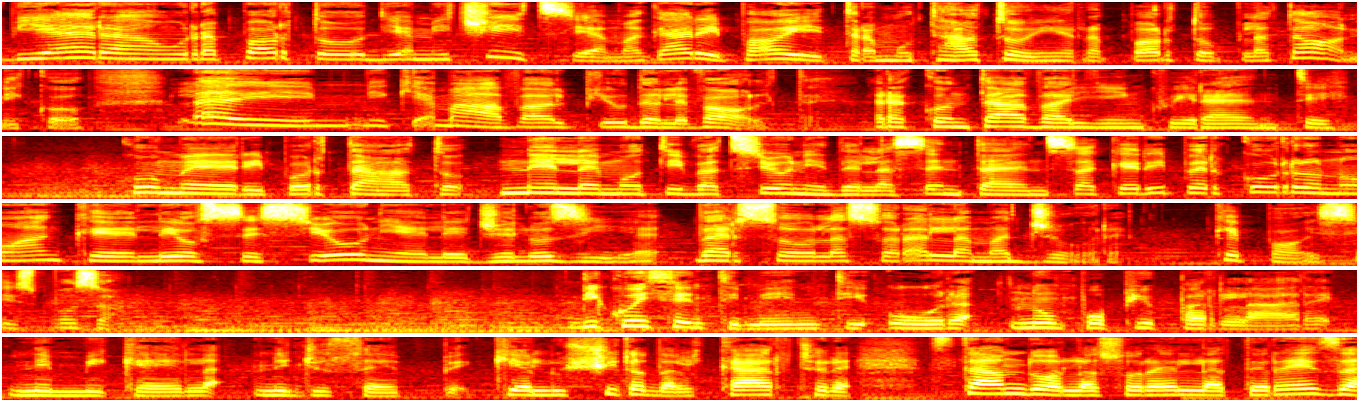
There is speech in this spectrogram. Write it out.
Vi era un rapporto di amicizia, magari poi tramutato in rapporto platonico. Lei mi chiamava il più delle volte, raccontava agli inquirenti. Come riportato nelle motivazioni della sentenza che ripercorrono anche le ossessioni e le gelosie verso la sorella maggiore, che poi si sposò. Di quei sentimenti ora non può più parlare né Michela né Giuseppe, che all'uscita dal carcere, stando alla sorella Teresa,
